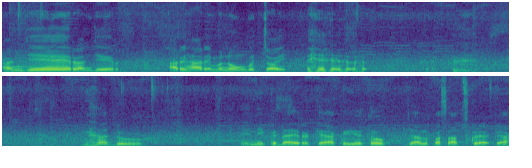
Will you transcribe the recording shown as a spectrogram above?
anjir anjir. Hari-hari menunggu coy. Aduh. Ini ke direct ya ke YouTube. Jangan lupa subscribe ya.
